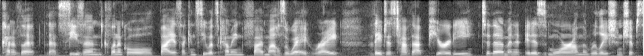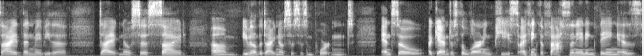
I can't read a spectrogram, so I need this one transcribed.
kind of that that seasoned clinical bias. I can see what's coming five miles away, right? They just have that purity to them, and it, it is more on the relationship side than maybe the diagnosis side, um, even though the diagnosis is important. And so, again, just the learning piece. I think the fascinating thing is,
